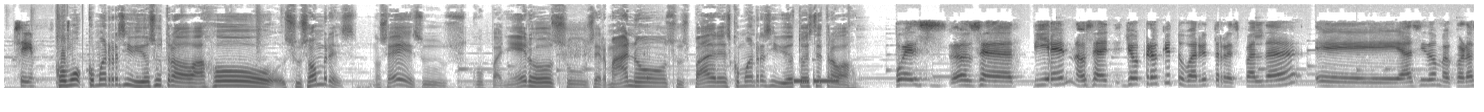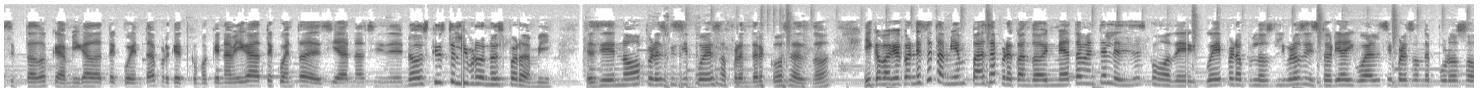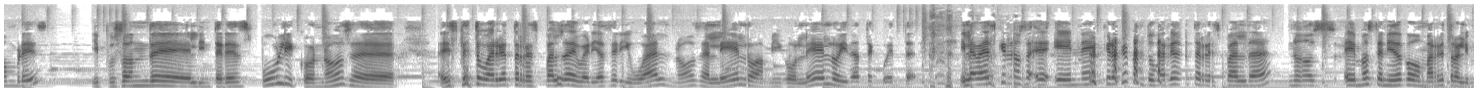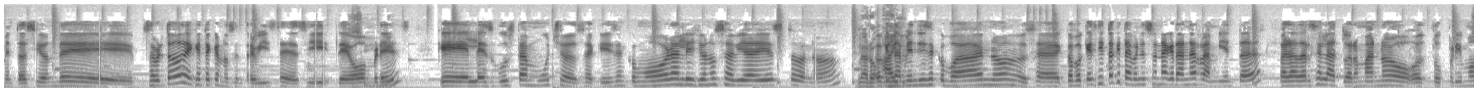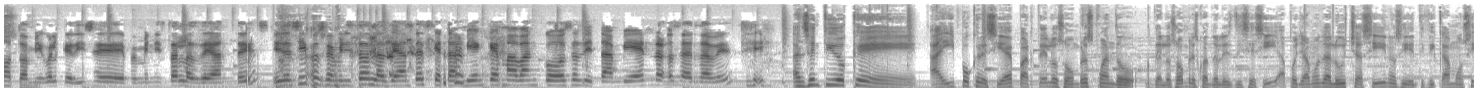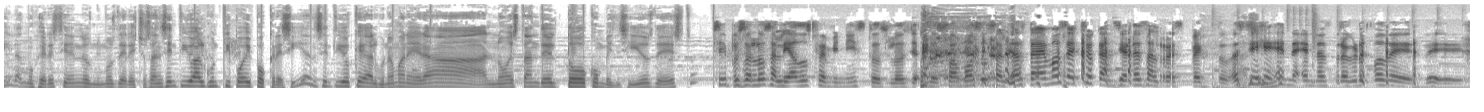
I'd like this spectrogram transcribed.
sí. ¿Cómo, ¿Cómo han recibido su trabajo sus hombres? No sé, sus compañeros, sus hermanos, sus padres, ¿cómo han recibido todo este trabajo? Pues, o sea, bien, o sea, yo creo que tu barrio te respalda, eh, ha sido mejor aceptado que Amiga Date Cuenta, porque como que en Amiga Date Cuenta decían así de, no, es que este libro no es para mí, y así de, no, pero es que sí puedes aprender cosas, ¿no? Y como que con este también pasa, pero cuando inmediatamente le dices como de, güey, pero los libros de historia igual siempre son de puros hombres, y pues son del interés público, ¿no? O sea, este tu barrio te respalda debería ser igual, ¿no? O sea, léelo, amigo, léelo y date cuenta. Y la verdad es que nos, eh, en, creo que con tu barrio te respalda, nos hemos tenido como más retroalimentación de, sobre todo de gente que nos entrevista, así, de hombres que les gusta mucho, o sea, que dicen como, órale, yo no sabía esto, ¿no? Claro. O que también dice como, ah, no, o sea, como que siento que también es una gran herramienta para dársela a tu hermano o, tu primo o tu amigo el que dice feministas las de antes. Y decir, sí, pues feministas las de antes que también quemaban cosas y también, o sea, ¿sabes? Sí. ¿Han sentido que hay hipocresía de parte de los hombres cuando, de los hombres cuando les dice, sí, apoyamos la lucha, sí, nos identificamos, sí, las mujeres tienen los mismos derechos? ¿Han sentido algún tipo de hipocresía? ¿Han sentido que de alguna manera no están del todo convencidos de esto? Sí, pues son los aliados feministas, los, los famosos aliados. Hasta hemos hecho canciones al respecto, así en, nuestro grupo de,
